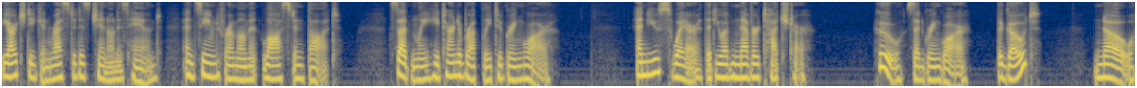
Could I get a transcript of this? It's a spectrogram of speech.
The archdeacon rested his chin on his hand and seemed for a moment lost in thought. Suddenly he turned abruptly to Gringoire. And you swear that you have never touched her. Who? said Gringoire. The goat? No,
